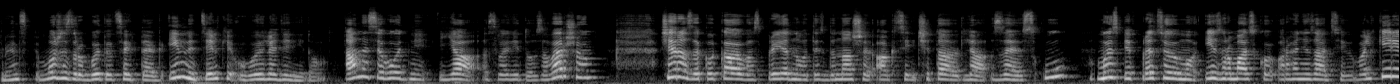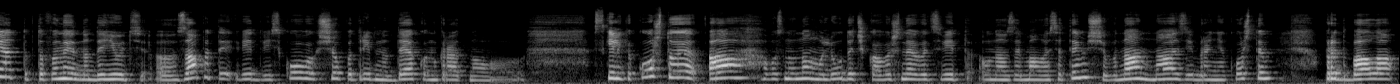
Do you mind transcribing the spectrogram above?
принципі, може зробити цей тег. І не тільки у вигляді відео. А на сьогодні я своє відео завершую. Ще раз закликаю вас приєднуватись до нашої акції Читаю для ЗСУ. Ми співпрацюємо із громадською організацією Валькірія, тобто вони надають е, запити від військових, що потрібно, де конкретно скільки коштує. А в основному людочка вишневий цвіт у нас займалася тим, що вона на зібрані кошти придбала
